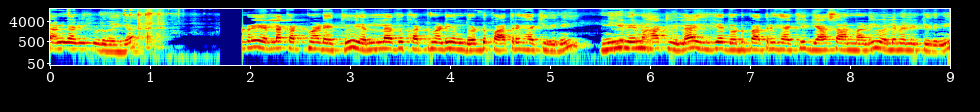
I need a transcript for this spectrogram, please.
ತಣ್ಣಗಾಗ್ಲಿಕ್ಕೆ ಬಿಡುವ ಈಗ. ನೋಡ್ರಿ ಎಲ್ಲ ಕಟ್ ಮಾಡಾಯಿತು ಎಲ್ಲದು ಕಟ್ ಮಾಡಿ ಒಂದು ದೊಡ್ಡ ಪಾತ್ರೆಗೆ ಹಾಕಿದ್ದೀನಿ ನೀರೇನು ಹಾಕಲಿಲ್ಲ. ಹೀಗೆ ದೊಡ್ಡ ಪಾತ್ರೆಗೆ ಹಾಕಿ ಗ್ಯಾಸ್ ಆನ್ ಮಾಡಿ ಒಲೆ ಮೇಲೆ ಇಟ್ಟಿದ್ದೀನಿ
